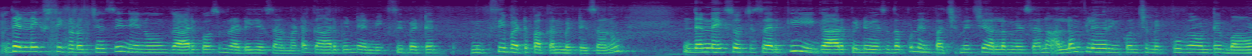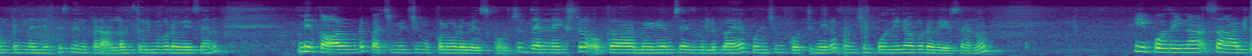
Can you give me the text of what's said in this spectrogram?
దెన్ నెక్స్ట్ ఇక్కడ వచ్చేసి నేను గారి కోసం రెడీ చేశాను అనమాట గారిపిండి నేను మిక్సీ పెట్టే మిక్సీ పట్టి పక్కన పెట్టేశాను. దెన్ నెక్స్ట్ వచ్చేసరికి ఈ గారపిండి వేసేటప్పుడు నేను పచ్చిమిర్చి అల్లం వేసాను అల్లం ఫ్లేవర్ ఇంకొంచెం ఎక్కువగా ఉంటే బాగుంటుందని చెప్పేసి నేను ఇక్కడ అల్లం తురిమి కూడా వేసాను మీరు కావాలనుకుంటే పచ్చిమిర్చి ముక్కలు కూడా వేసుకోవచ్చు. దెన్ నెక్స్ట్ ఒక మీడియం సైజ్ ఉల్లిపాయ కొంచెం కొత్తిమీర కొంచెం పుదీనా కూడా వేసాను ఈ పుదీనా సాల్ట్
